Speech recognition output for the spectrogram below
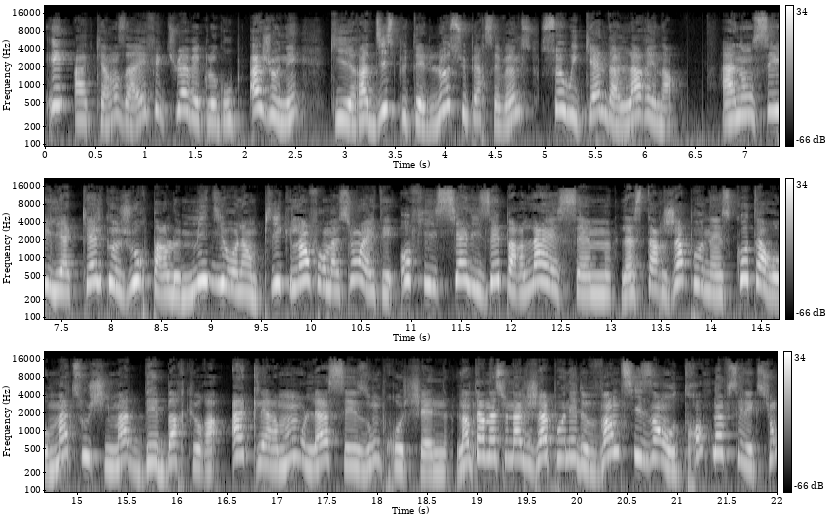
et A15 a effectué avec le groupe Agenais qui ira disputer le Super Sevens ce week-end à l'Arena. Annoncé il y a quelques jours par le Midi Olympique, l'information a été officialisée par l'ASM. La star japonaise Kotaro Matsushima débarquera à Clermont la saison prochaine. L'international japonais de 26 ans aux 39 sélections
